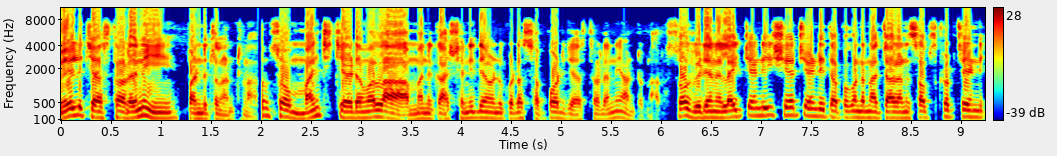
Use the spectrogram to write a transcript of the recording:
మేలు చేస్తాడని పండితులు అంటున్నారు. సో మంచి చేయడం వల్ల మనకు ఆ శనిదేవుని కూడా సపోర్ట్ చేస్తాడని అంటున్నారు. సో వీడియోని లైక్ చేయండి షేర్ చేయండి తప్పకుండా నా ఛానల్ని సబ్స్క్రైబ్ చేయండి.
